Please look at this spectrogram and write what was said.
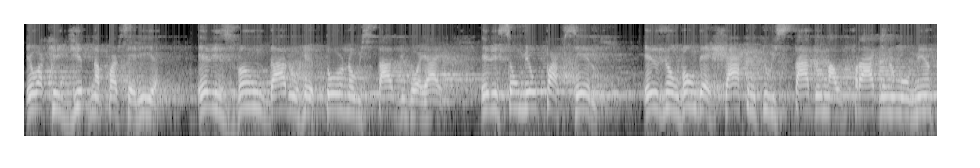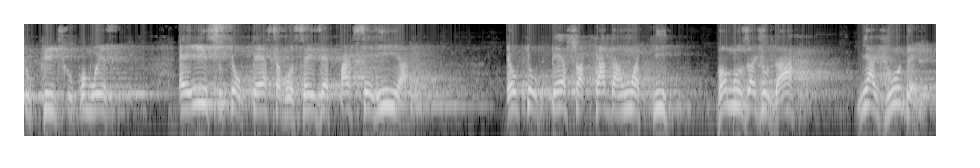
eu acredito na parceria, eles vão dar o retorno ao estado de Goiás, eles são meus parceiros, eles não vão deixar com que o Estado naufrague num momento crítico como esse. É isso que eu peço a vocês, é parceria. É o que eu peço a cada um aqui. Vamos nos ajudar. Me ajudem.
